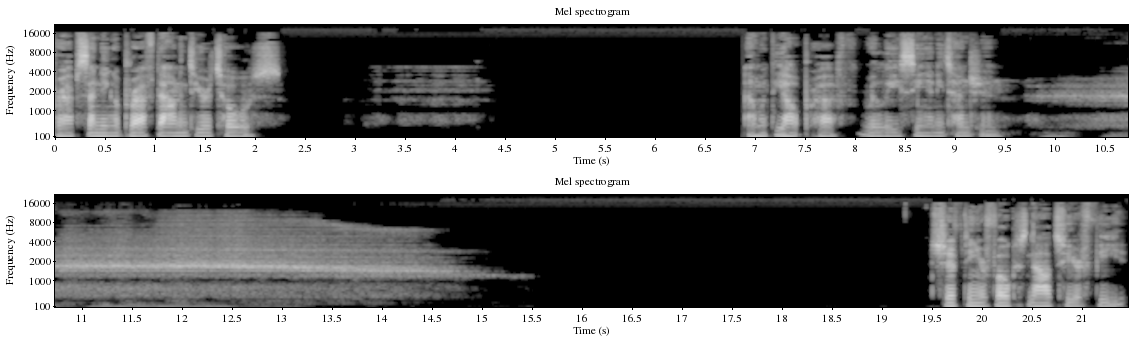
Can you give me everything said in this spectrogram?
Perhaps sending a breath down into your toes. And with the out breath, releasing any tension. Shifting your focus now to your feet.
